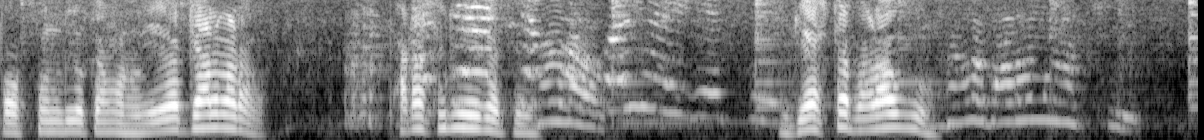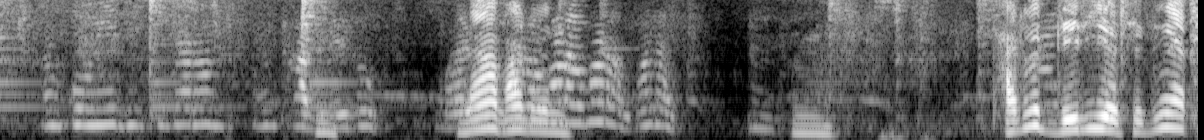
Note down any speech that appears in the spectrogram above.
পপকর্নগুলো কেমন হবে? এবার জাল বাড়াও। ফাটা শুরু হয়ে গেছে। গ্যাসটা বাড়াবো না, ফাটবে না। হুম। ফাটবে দেরি আছে, তুমি এত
